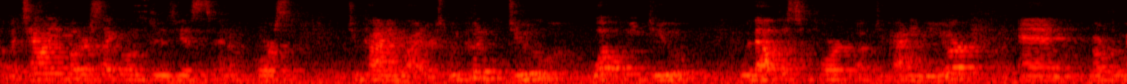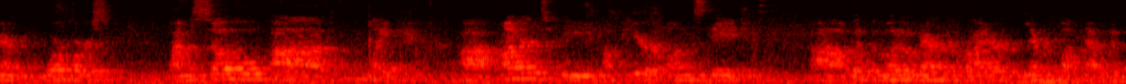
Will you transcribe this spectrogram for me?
of Italian motorcycle enthusiasts, and of course, Ducati riders. We couldn't do what we do without the support of Ducati New York and North American Warhorse. I'm so uh, like uh, honored to be up here on the stage uh, with a Moto America rider. Never thought that would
